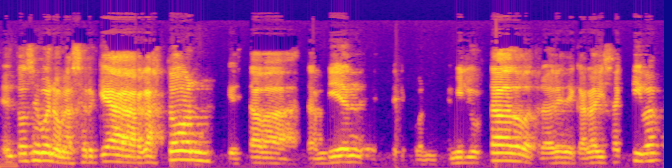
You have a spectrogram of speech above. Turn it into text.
Entonces, bueno, me acerqué a Gastón, que estaba también este, con Emilio Hurtado a través de Cannabis Activa.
